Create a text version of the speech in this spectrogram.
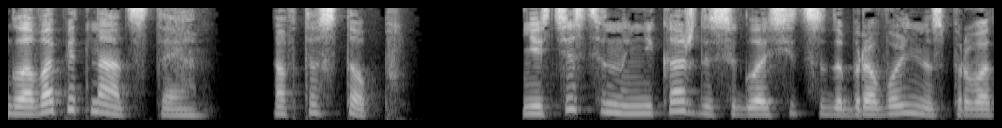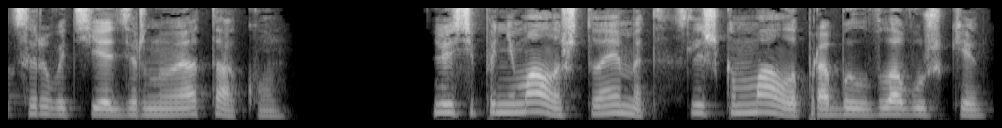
Глава 15. Автостоп. Естественно, не каждый согласится добровольно спровоцировать ядерную атаку. Люси понимала, что Эммет слишком мало пробыл в ловушке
